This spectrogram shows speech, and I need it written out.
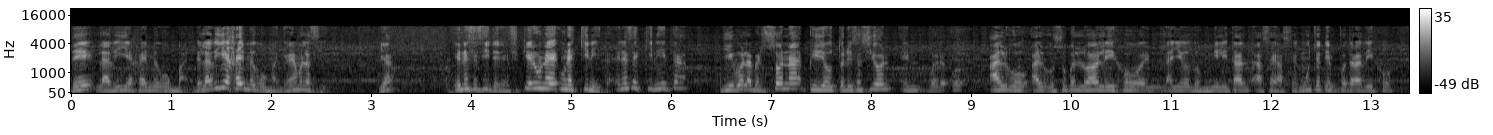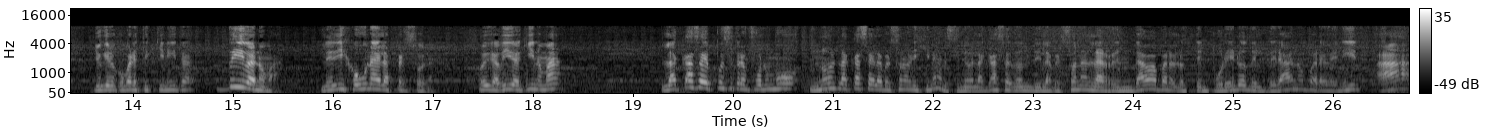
de la Villa Jaime Guzmán. De la Villa Jaime Guzmán, llamémoslo así. ¿Ya? En ese sitio, que era una, una esquinita. En esa esquinita llegó la persona, pidió autorización, en, algo, algo súper loable, dijo en el año 2000 y tal, hace, hace mucho tiempo atrás, dijo, yo quiero ocupar esta esquinita, viva nomás. Le dijo una de las personas, oiga, vive aquí nomás, la casa después se transformó no en la casa de la persona original, sino en la casa donde la persona la arrendaba para los temporeros del verano para venir a...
